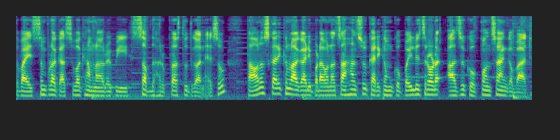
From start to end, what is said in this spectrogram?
तपाईँ सम्पूर्णका शुभकामना रूपी शब्दहरू प्रस्तुत गर्नेछु। त आउनुहोस् कार्यक्रमलाई अगाडि बढाउन चाहन्छु। कार्यक्रमको पहिलो चरण आजको पञ्चाङ्गबाट।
